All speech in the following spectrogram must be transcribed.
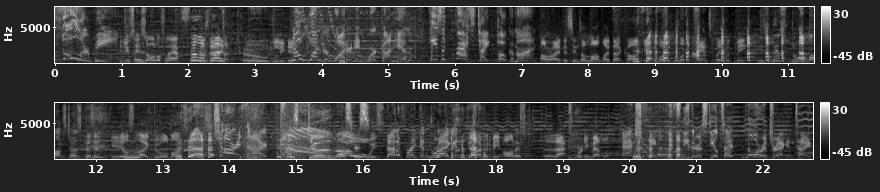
Solar Beam. Did you say solar flare? Solar Because that's flare. a totally No wonder water didn't work on him. He's a grass type Pokemon. All right, this seems a lot like that card game the boy with the leather pants played with me. Is this Duel Monsters? Because it feels like Duel Monsters. Charizard, go! Duel Monsters. Whoa, is that a freaking dragon? Because I'm going to be honest, that's pretty metal. Actually, it's neither a steel type nor a dragon type.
